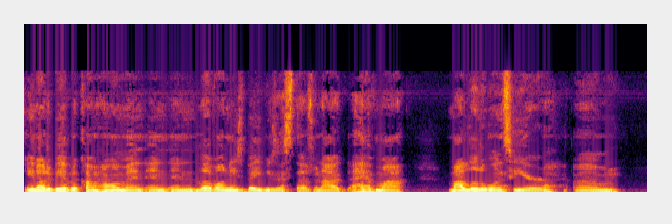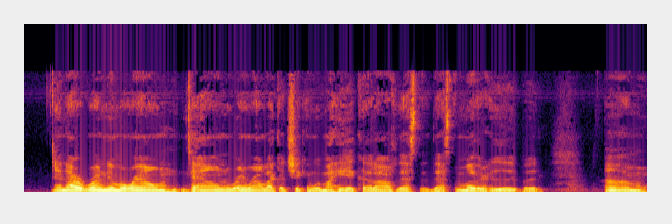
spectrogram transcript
you know, to be able to come home and and and love on these babies and stuff. And I, I have my my little ones here, um, and I run them around town and run around like a chicken with my head cut off. That's the that's the motherhood, but. Um,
